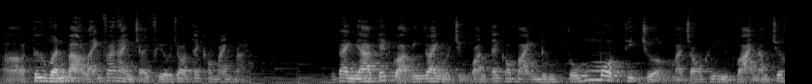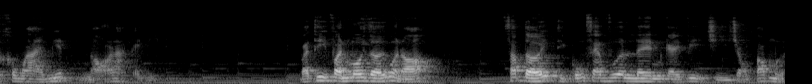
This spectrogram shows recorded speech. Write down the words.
uh, tư vấn bảo lãnh phát hành trái phiếu cho Techcombank bán thành ra kết quả kinh doanh của chứng khoán Techcombank đứng số 1 thị trường mà trong khi vài năm trước không ai biết nó là cái gì. Và thị phần môi giới của nó sắp tới thì cũng sẽ vươn lên cái vị trí trong top 10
